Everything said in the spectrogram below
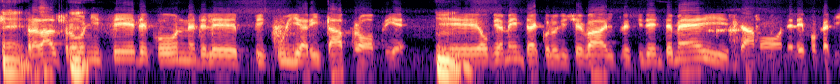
eh, tra l'altro eh. ogni sede con delle peculiarità proprie. Mm. E ovviamente, ecco lo diceva il Presidente May, siamo nell'epoca di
